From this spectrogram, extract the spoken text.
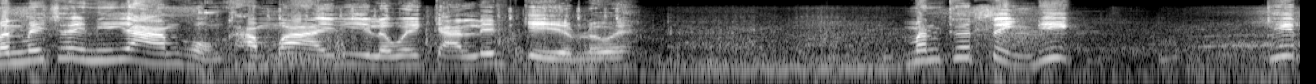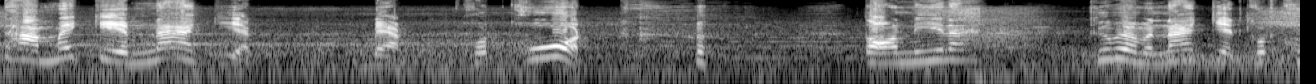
มันไม่ใช่นิยามของคำว่าไอ้นี่แล้วเว้ยการเล่นเกมแล้วเว้ยมันคือสิ่งที่ที่ทำให้เกมน่าเกลียดแบบโคตรตอนนี้นะ คือแบบมันน่าเกลียดโค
